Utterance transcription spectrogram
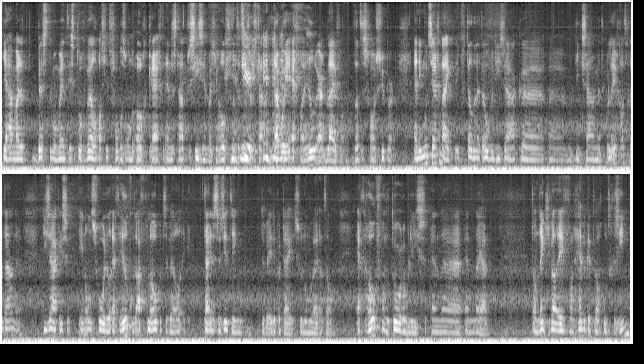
Ja, maar het beste moment is toch wel als je het vonnis onder ogen krijgt en er staat precies in wat je hoopt dat er in zou staan. Daar word je echt wel heel erg blij van. Dat is gewoon super. En ik moet zeggen, nou, ik, ik vertelde net over die zaak uh, uh, die ik samen met een collega had gedaan. Hè. Die zaak is in ons voordeel echt heel goed afgelopen, terwijl tijdens de zitting de wederpartij, zo noemen wij dat dan, echt hoog van de toren blies. En, uh, en nou ja, dan denk je wel even van, heb ik het wel goed gezien?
